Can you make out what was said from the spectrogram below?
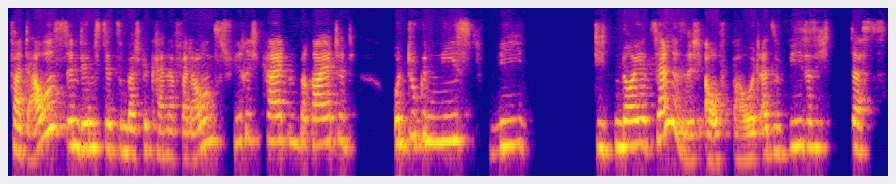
verdaust, indem es dir zum Beispiel keine Verdauungsschwierigkeiten bereitet und du genießt, wie die neue Zelle sich aufbaut, also wie sich das,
